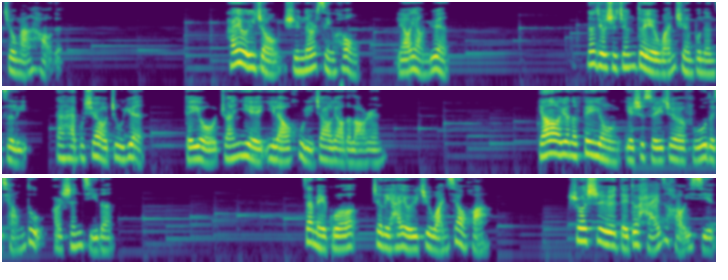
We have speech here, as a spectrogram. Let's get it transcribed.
就蛮好的。还有一种是 nursing home 疗养院，那就是针对完全不能自理，但还不需要住院，得有专业医疗护理照料的老人。养老院的费用也是随着服务的强度而升级的。在美国，这里还有一句玩笑话，说是得对孩子好一些，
